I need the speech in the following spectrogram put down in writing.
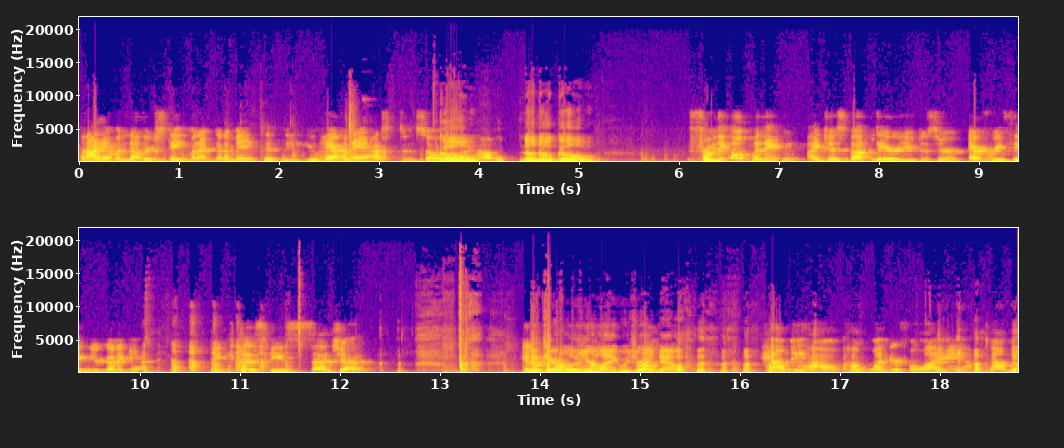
And I have another statement I'm going to make that we you haven't asked, and so I'm. Go. No, no, go. from the opening, I just thought, Lear, you deserve everything you're going to get because he's such a you Be careful tell with your how- language right now. Tell me how, how wonderful I am. Tell me,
